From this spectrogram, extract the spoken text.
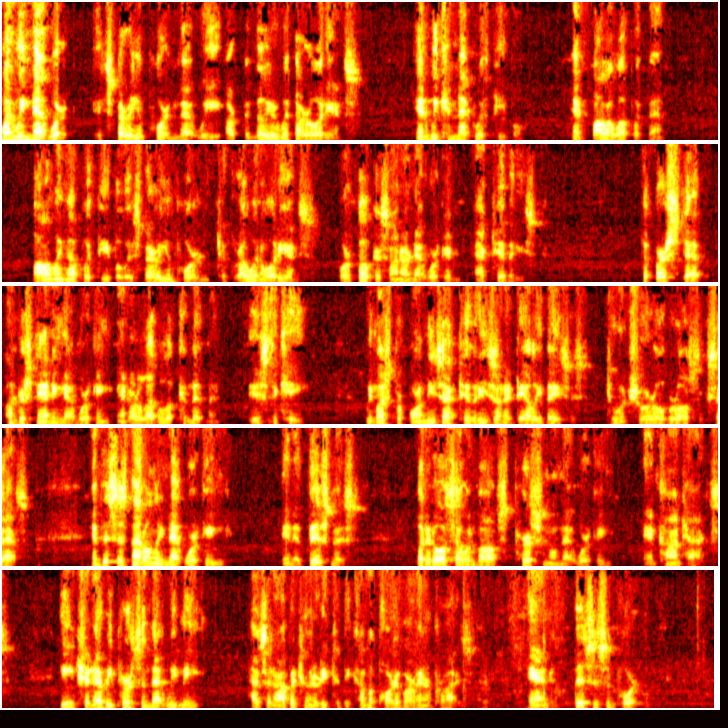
When we network, it's very important that we are familiar with our audience and we connect with people and follow up with them. Following up with people is very important to grow an audience or focus on our networking activities. The first step, understanding networking and our level of commitment, is the key. We must perform these activities on a daily basis to ensure overall success. And this is not only networking in a business, but it also involves personal networking and contacts. Each and every person that we meet has an opportunity to become a part of our enterprise. And this is important.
